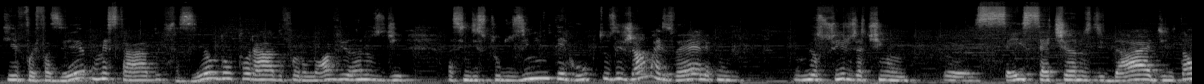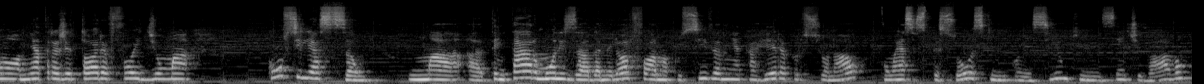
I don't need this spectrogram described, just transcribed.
que foi fazer o mestrado, fazer o doutorado, foram nove anos de, assim, de estudos ininterruptos e já mais velha, com meus filhos já tinham é, seis, sete anos de idade, então a minha trajetória foi de uma conciliação uma, tentar harmonizar da melhor forma possível a minha carreira profissional com essas pessoas que me conheciam, que me incentivavam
